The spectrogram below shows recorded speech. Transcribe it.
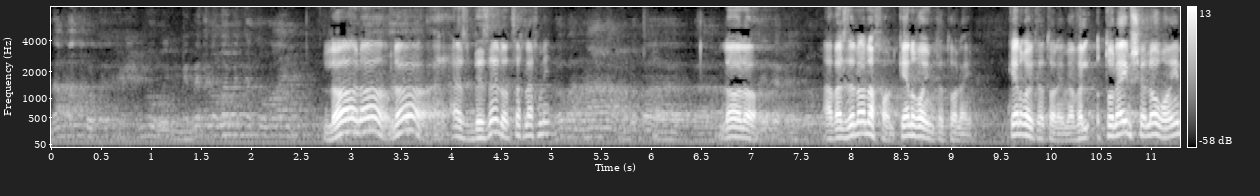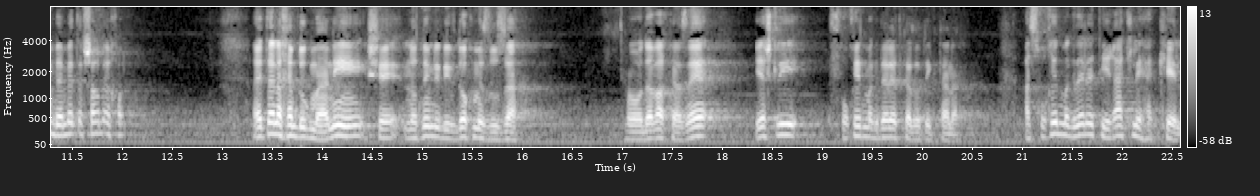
למה כל כך החמירו, אם באמת לא רואים את התולעים? לא, לא, לא, אז בזה לא צריך ב... לא, לא. אבל זה לא נכון, כן רואים את התולעים. כן רואים את התולעים, אבל תולעים שלא רואים, באמת אפשר לאכול. אני אתן לכם דוגמה. אני, כשנותנים לי לבדוק מזוזה, או דבר כזה, יש לי זכוכית מגדלת כזאת קטנה. הזכוכית מגדלת היא רק להקל,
